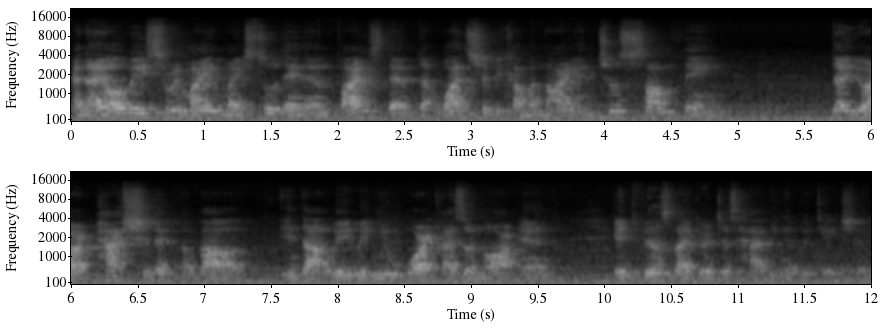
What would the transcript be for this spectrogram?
and I always remind my students and advise them that once you become an RN, choose something that you are passionate about. In that way, when you work as an RN, it feels like you're just having a vacation.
